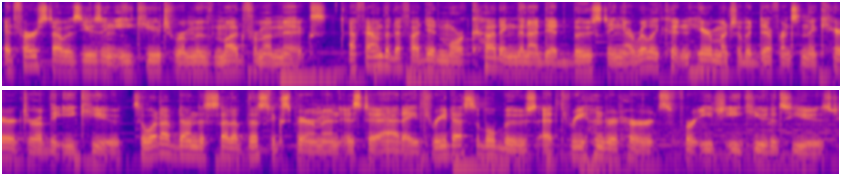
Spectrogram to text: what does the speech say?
At first I was using EQ to remove mud from a mix. I found that if I did more cutting than I did boosting, I really couldn't hear much of a difference in the character of the EQ. So what I've done to set up this experiment is to add a 3 decibel boost at 300 Hz for each EQ that's used.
